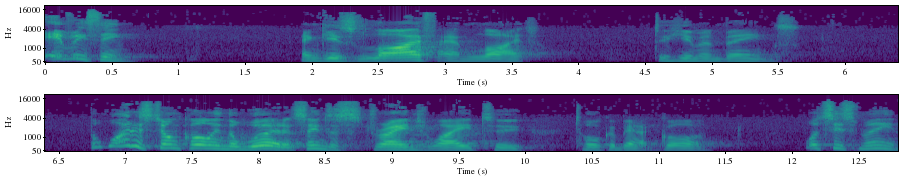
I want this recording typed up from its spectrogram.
everything and gives life and light to human beings. But why does John call in the Word? It seems a strange way to talk about God. What's this mean?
